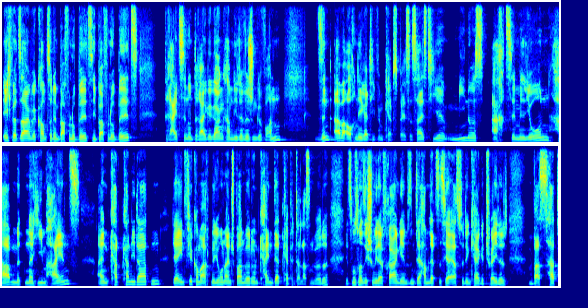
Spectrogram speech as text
Ich würde sagen, wir kommen zu den Buffalo Bills. Die Buffalo Bills 13 und 3 gegangen, haben die Division gewonnen, sind aber auch negativ im Cap Space. Das heißt hier minus 18 Millionen, haben mit Nahim Heinz einen Cut-Kandidaten, der ihn 4,8 Millionen einsparen würde und kein Deadcap hinterlassen würde. Jetzt muss man sich schon wieder fragen, die haben letztes Jahr erst für den Kerl getradet. Was hat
